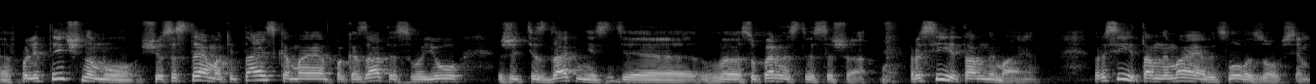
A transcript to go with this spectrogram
е, В політичному, що система китайська має показати свою життєздатність е, в суперництві США. Росії там немає. Росії там немає від слова зовсім.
